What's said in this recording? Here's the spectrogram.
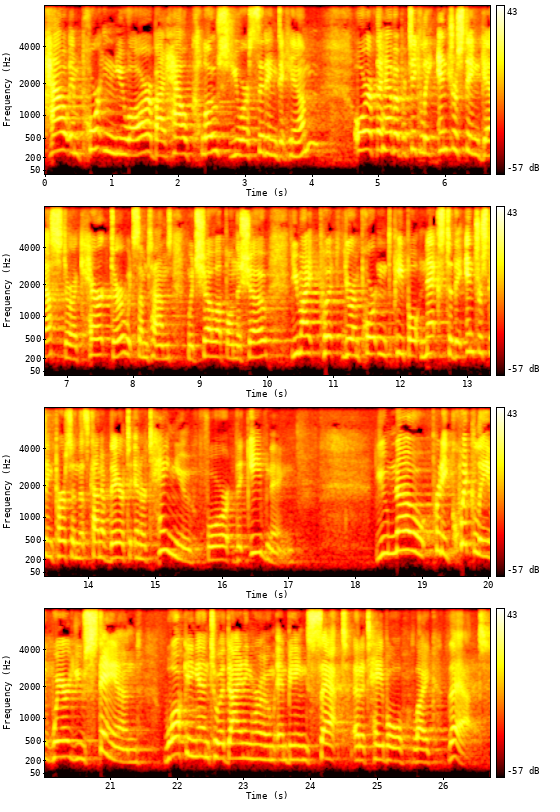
how important you are by how close you are sitting to him. Or if they have a particularly interesting guest or a character, which sometimes would show up on the show, you might put your important people next to the interesting person that's kind of there to entertain you for the evening. You know pretty quickly where you stand walking into a dining room and being sat at a table like that.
